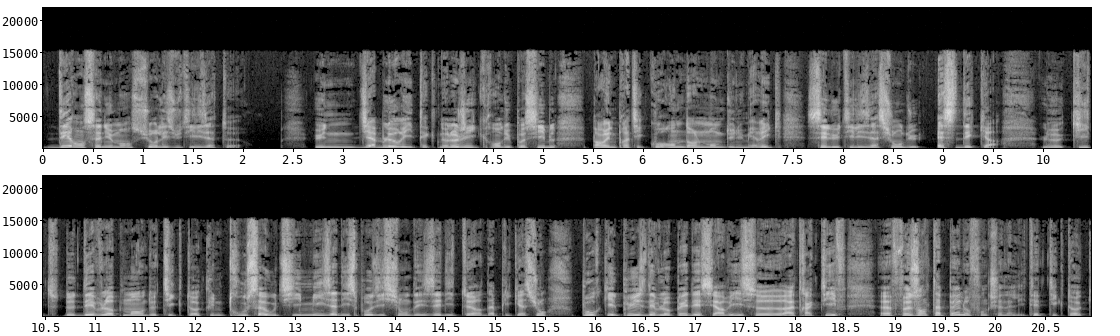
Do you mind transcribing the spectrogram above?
des renseignements sur les utilisateurs une diablerie technologique rendue possible par une pratique courante dans le monde du numérique, c'est l'utilisation du SDK, le kit de développement de TikTok, une trousse à outils mise à disposition des éditeurs d'applications pour qu'ils puissent développer des services euh, attractifs euh, faisant appel aux fonctionnalités de TikTok.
